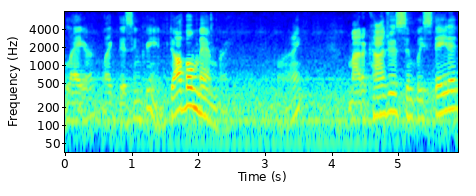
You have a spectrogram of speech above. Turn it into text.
layer, like this in green. Double membrane? Mitochondria, simply stated,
